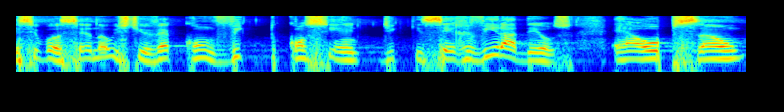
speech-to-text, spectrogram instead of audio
e se você não estiver convicto, consciente de que servir a Deus é a opção,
